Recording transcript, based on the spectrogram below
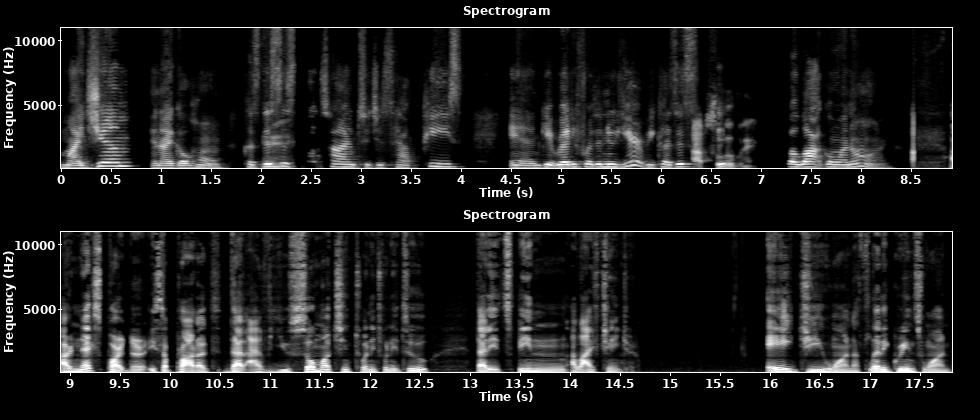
my gym and I go home because this mm. is time to just have peace and get ready for the new year because it's absolutely it's a lot going on. Our next partner is a product that I've used so much in 2022 that it's been a life changer. AG1, Athletic Greens 1.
